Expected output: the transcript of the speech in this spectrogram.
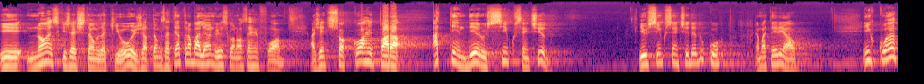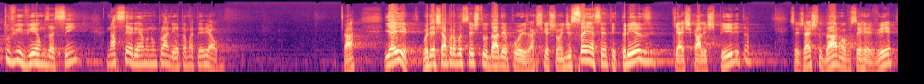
e nós que já estamos aqui hoje, já estamos até trabalhando isso com a nossa reforma, a gente só corre para atender os cinco sentidos? E os cinco sentidos é do corpo, é material. Enquanto vivermos assim, nasceremos num planeta material. Tá? E aí, vou deixar para você estudar depois as questões de 100 a 113, que é a escala espírita. Vocês já estudaram, mas você rever.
